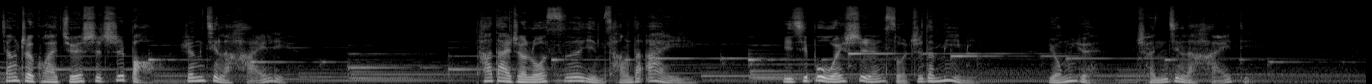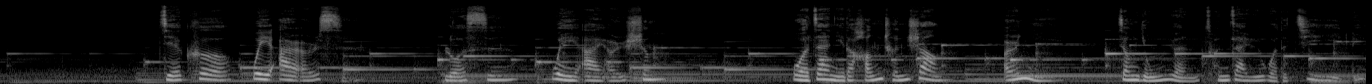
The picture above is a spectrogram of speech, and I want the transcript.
将这块绝世之宝扔进了海里。他带着罗斯隐藏的爱意，以及不为世人所知的秘密，永远沉进了海底。杰克为爱而死，罗斯为爱而生。我在你的航程上，而你将永远存在于我的记忆里。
